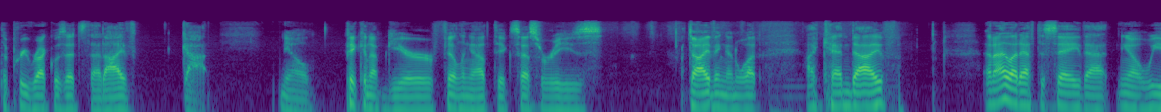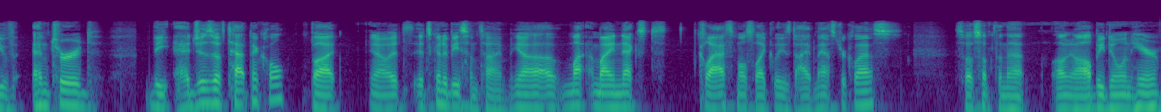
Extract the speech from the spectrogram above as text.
the prerequisites that I've got. You know, picking up gear, filling out the accessories, diving and what I can dive. And I would have to say that, you know, we've entered the edges of technical, but you know, it's it's going to be some time. Yeah, my my next class most likely is dive master class. So something that I'll, I'll be doing here.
